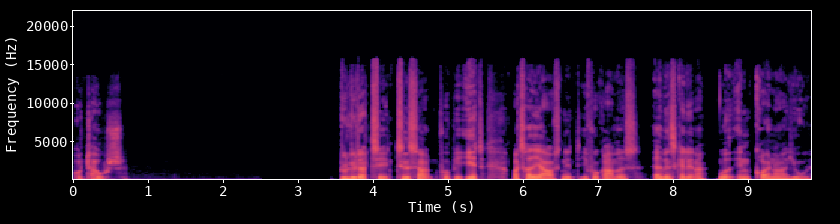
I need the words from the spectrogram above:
og tavse. Du lytter til Tidsånd på P1 og tredje afsnit i programmets adventskalender mod en grønnere jul.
